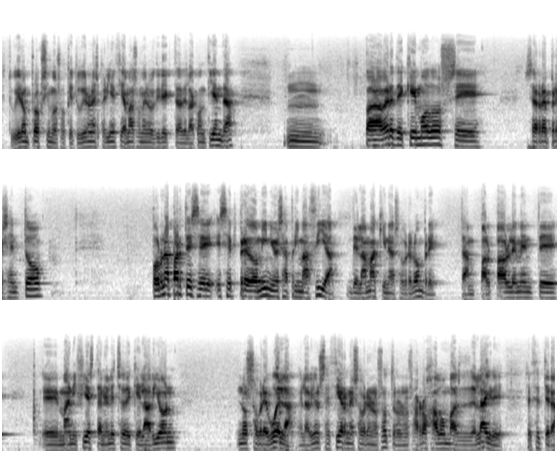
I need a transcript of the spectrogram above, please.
estuvieron próximos o que tuvieron experiencia más o menos directa de la contienda, mm, para ver de qué modo se, se representó por una parte, ese, predominio, esa primacía de la máquina sobre el hombre, tan palpablemente eh, manifiesta en el hecho de que el avión nos sobrevuela, el avión se cierne sobre nosotros, nos arroja bombas desde el aire, etc.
